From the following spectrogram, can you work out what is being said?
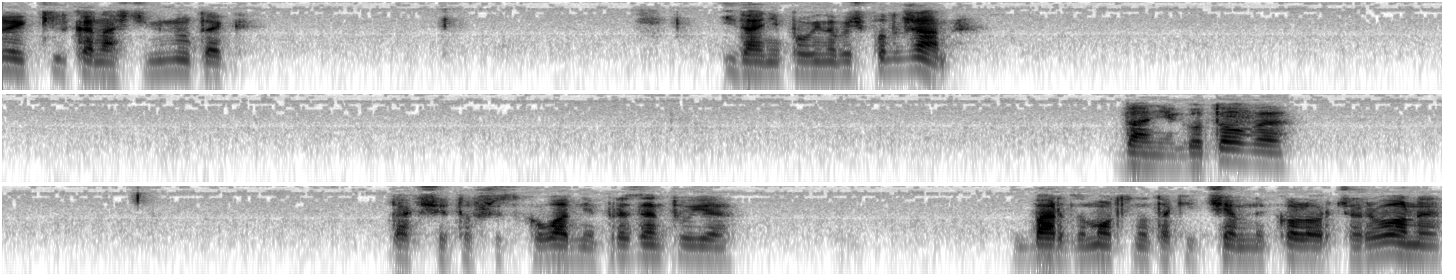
No i kilkanaście minutek i danie powinno być podgrzane. Danie gotowe. Tak się to wszystko ładnie prezentuje. Bardzo mocno taki ciemny kolor czerwony.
